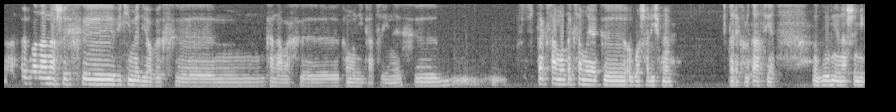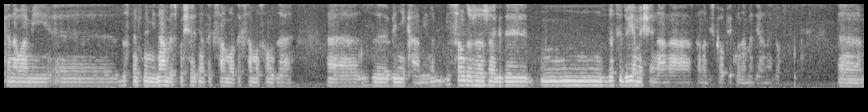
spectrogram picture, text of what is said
Na pewno na naszych y, wikimediowych y, kanałach y, komunikacyjnych. Tak samo, tak samo jak ogłaszaliśmy rekrutację, no głównie naszymi kanałami dostępnymi nam bezpośrednio, tak samo, tak samo sądzę z wynikami. No, sądzę, że, że gdy mm, zdecydujemy się na, na stanowisko opiekuna medialnego, e,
